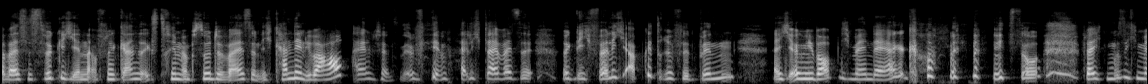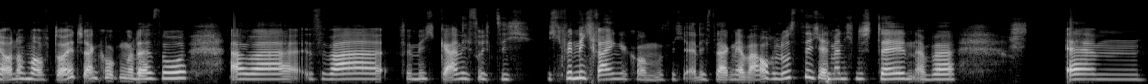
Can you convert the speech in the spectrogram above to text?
Aber es ist wirklich in, auf eine ganz extrem absurde Weise und ich kann den überhaupt einschätzen, den Film, weil ich teilweise wirklich völlig abgedriftet bin, weil ich irgendwie überhaupt nicht mehr hinterhergekommen bin. Nicht so. Vielleicht muss ich mir auch nochmal auf Deutsch angucken oder so. Aber es war für mich gar nicht so richtig, ich bin nicht reingekommen, muss ich ehrlich sagen. Er war auch lustig an manchen Stellen, aber ähm,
